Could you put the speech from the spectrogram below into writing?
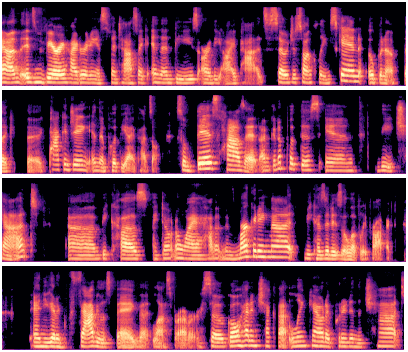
And it's very hydrating. It's fantastic. And then these are the eye pads. So just on clean skin, open up the, the packaging and then put the eye pads on. So this has it. I'm going to put this in the chat uh, because I don't know why I haven't been marketing that because it is a lovely product. And you get a fabulous bag that lasts forever. So go ahead and check that link out. I put it in the chat.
